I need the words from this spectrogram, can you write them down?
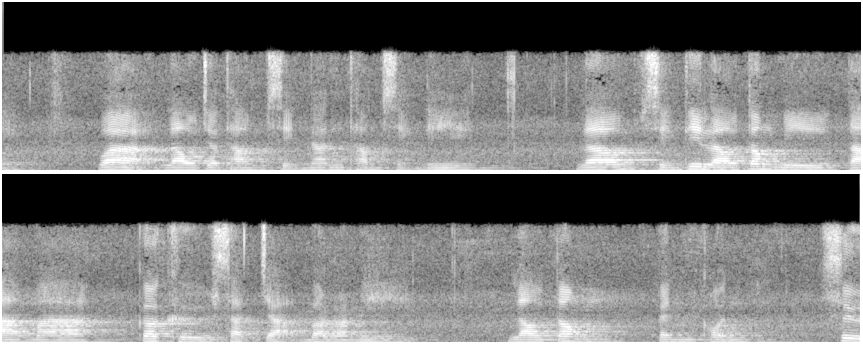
ง ว่าเราจะทำสิ่งนั้นทำสิ่งนี้ แล้วสิ่งที่เราต้องมีตามมาก็คือสัจจะบารมี เราต้องเป็นคนซื่อ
